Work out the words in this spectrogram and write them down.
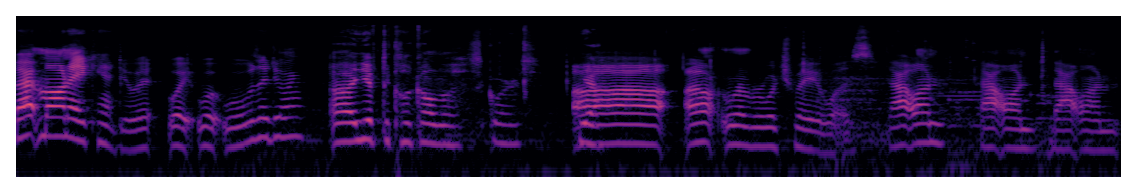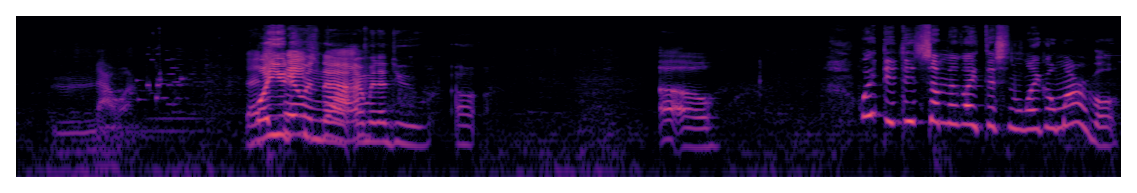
Batmane can't do it. Wait, what? What was I doing? uh, you have to click all the scores. Yeah. Uh, I don't remember which way it was. That one, that one, that one, mm, that one. That's While you doing that, one. I'm gonna do. Uh, Uh oh. Wait, they did something like this in Lego Marvel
